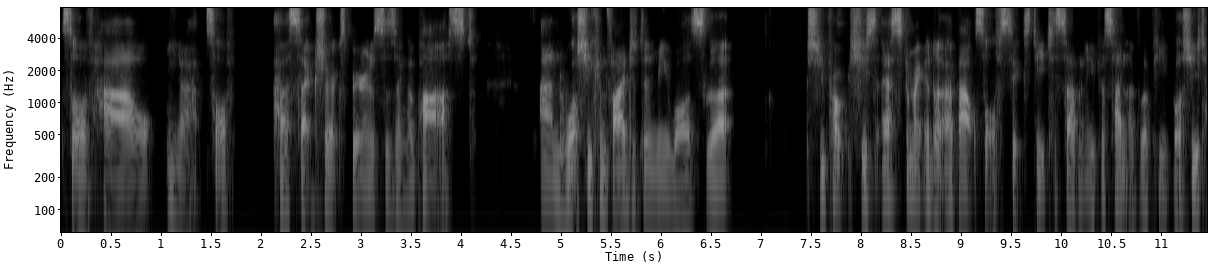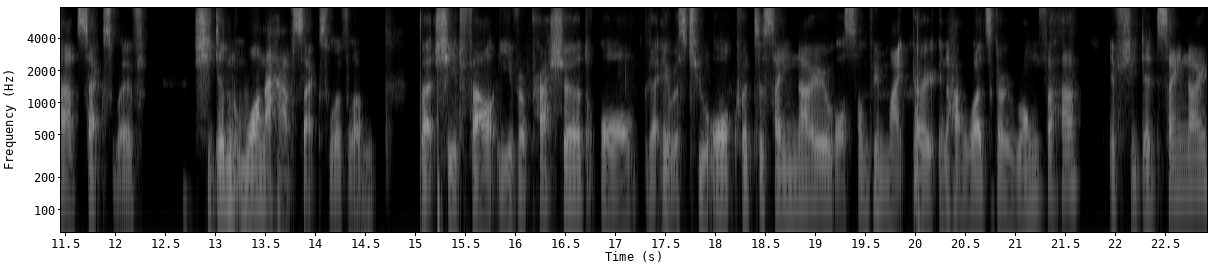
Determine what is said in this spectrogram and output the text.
sort of how, you know, sort of her sexual experiences in the past. And what she confided in me was that she probably she's estimated that about sort of 60 to 70% of the people she'd had sex with, she didn't want to have sex with them but she'd felt either pressured or that it was too awkward to say no, or something might go, in her words, go wrong for her if she did say no.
